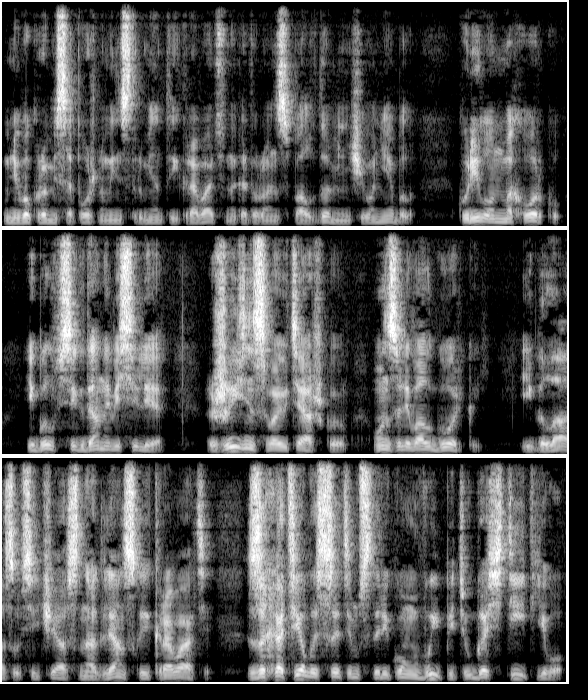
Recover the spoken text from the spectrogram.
У него, кроме сапожного инструмента и кровати, на которой он спал в доме, ничего не было. Курил он махорку и был всегда на веселе. Жизнь свою тяжкую он заливал горькой. И глазу сейчас на одлянской кровати — Захотелось с этим стариком выпить, угостить его.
